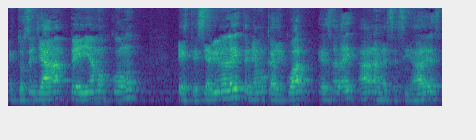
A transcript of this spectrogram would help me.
Entonces ya veíamos cómo este, si había una ley, teníamos que adecuar esa ley a las necesidades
